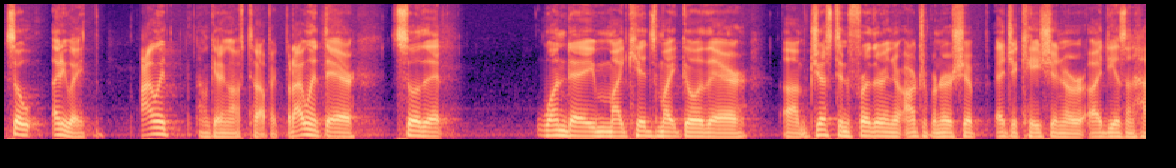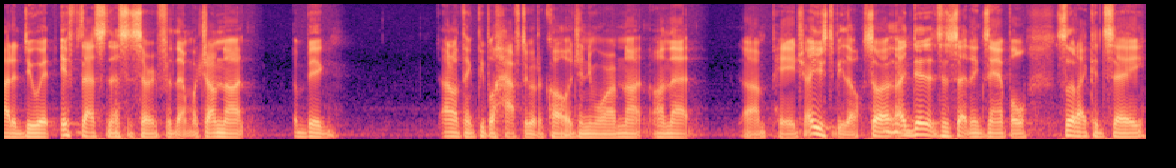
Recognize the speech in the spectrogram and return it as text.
So anyway, I went. I'm getting off topic, but I went there so that one day my kids might go there um, just in furthering their entrepreneurship education or ideas on how to do it if that's necessary for them which i'm not a big i don't think people have to go to college anymore i'm not on that um, page i used to be though so I, I did it to set an example so that i could say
